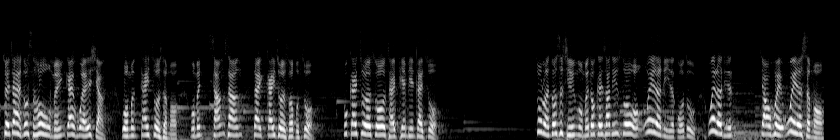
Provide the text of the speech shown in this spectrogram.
所以在很多时候，我们应该回来想。我们该做什么？我们常常在该做的时候不做，不该做的时候才偏偏在做。做了很多事情，我们都跟上帝说：“我为了你的国度，为了你的教会，为了什么？”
